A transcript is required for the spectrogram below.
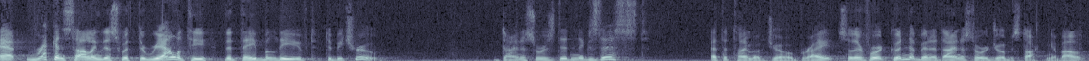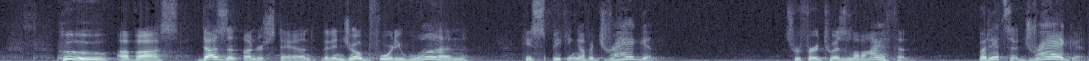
at reconciling this with the reality that they believed to be true. Dinosaurs didn't exist at the time of Job, right? So therefore, it couldn't have been a dinosaur Job is talking about. Who of us doesn't understand that in Job 41, he's speaking of a dragon? It's referred to as Leviathan, but it's a dragon.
